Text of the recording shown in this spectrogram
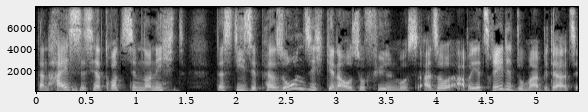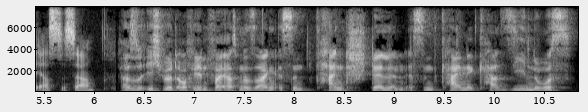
dann heißt es ja trotzdem noch nicht, dass diese Person sich genauso fühlen muss. Also, aber jetzt rede du mal bitte als erstes, ja? Also ich würde auf jeden Fall erstmal sagen, es sind Tankstellen, es sind keine Casinos,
